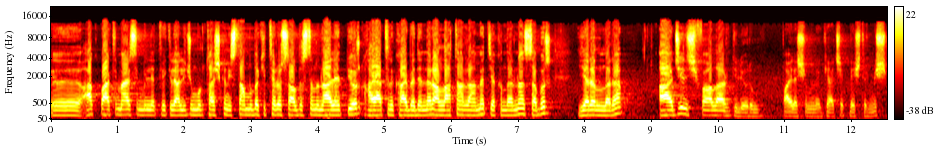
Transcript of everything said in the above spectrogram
e, AK Parti Mersin Milletvekili Ali Cumhur Taşkın İstanbul'daki terör saldırısını lanetliyor. Hayatını kaybedenlere Allah'tan rahmet, yakınlarına sabır, yaralılara acil şifalar diliyorum paylaşımını gerçekleştirmiş.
